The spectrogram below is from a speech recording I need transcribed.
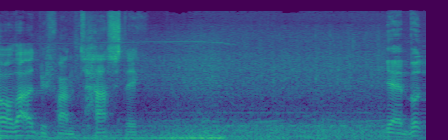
Oh, that would be fantastic. Yeah, but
